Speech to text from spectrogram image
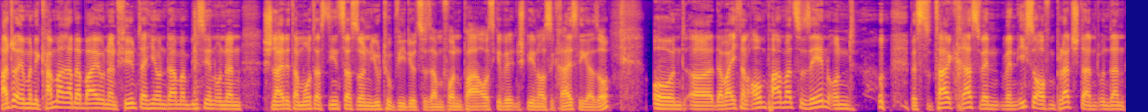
hat doch immer eine Kamera dabei und dann filmt er hier und da mal ein bisschen und dann schneidet er montags, dienstags so ein YouTube-Video zusammen von ein paar ausgewählten Spielen aus der Kreisliga so. Und äh, da war ich dann auch ein paar Mal zu sehen und das ist total krass, wenn, wenn ich so auf dem Platz stand und dann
